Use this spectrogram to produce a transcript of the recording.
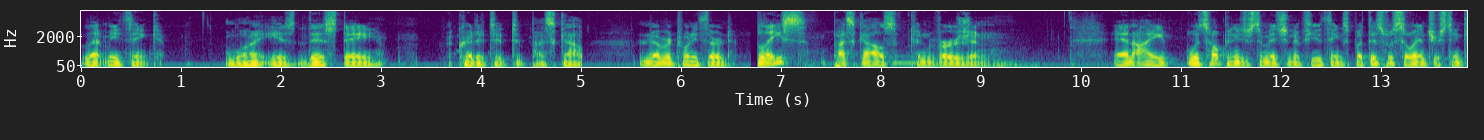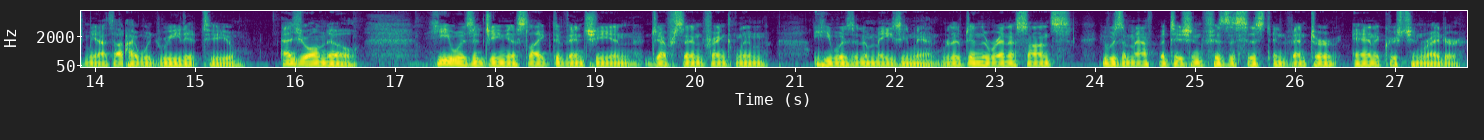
let me think. Why is this day accredited to Pascal? November 23rd, Blaise Pascal's conversion. And I was hoping just to mention a few things, but this was so interesting to me, I thought I would read it to you. As you all know, he was a genius like Da Vinci and Jefferson, Franklin. He was an amazing man. We lived in the Renaissance. He was a mathematician, physicist, inventor, and a Christian writer.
